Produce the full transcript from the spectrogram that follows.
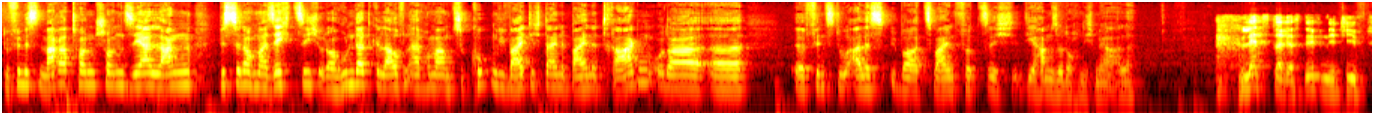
du findest einen Marathon schon sehr lang. Bist du noch mal 60 oder 100 gelaufen, einfach mal um zu gucken, wie weit dich deine Beine tragen? Oder äh, äh findest du alles über 42, die haben sie doch nicht mehr alle? Letzteres, definitiv.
